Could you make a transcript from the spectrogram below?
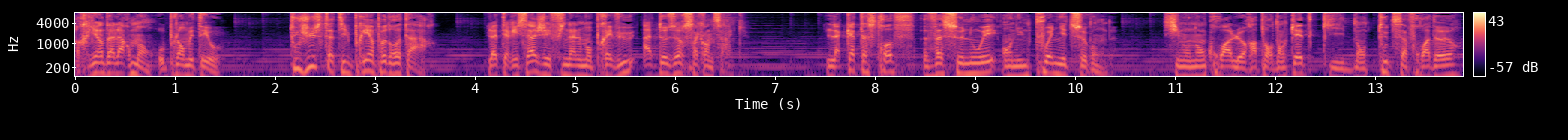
rien d'alarmant au plan météo. Tout juste a-t-il pris un peu de retard. L'atterrissage est finalement prévu à 2h55. La catastrophe va se nouer en une poignée de secondes, si l'on en croit le rapport d'enquête qui, dans toute sa froideur,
